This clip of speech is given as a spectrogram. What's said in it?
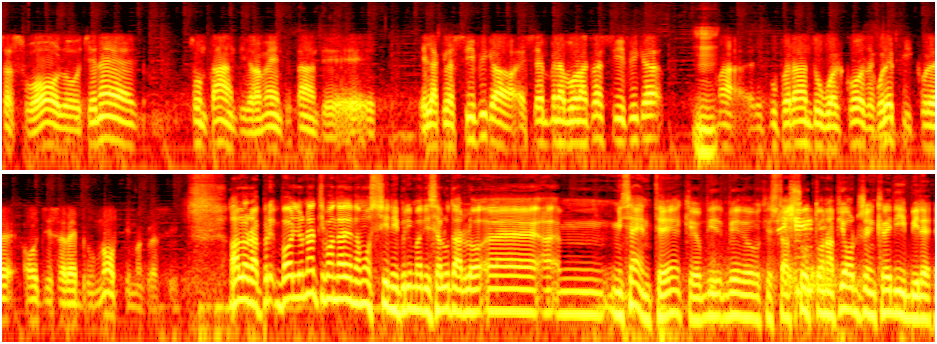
Sassuolo, ce n'è, sono tanti veramente, tanti. E, e la classifica è sempre una buona classifica, Mm. ma recuperando qualcosa con le piccole oggi sarebbe un'ottima classifica. Allora, pr- voglio un attimo andare da Mossini prima di salutarlo. Eh, um, mi sente? Che vedo che sta sotto una pioggia incredibile.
